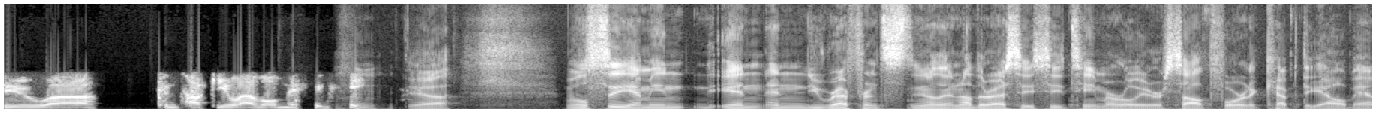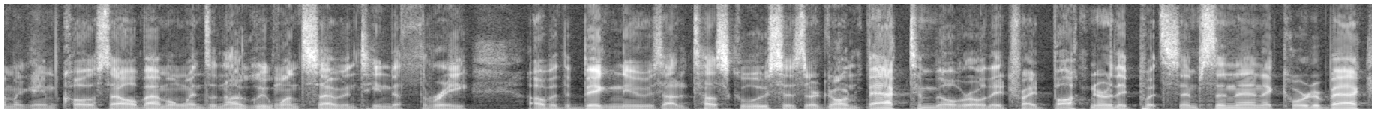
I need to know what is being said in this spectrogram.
to uh, Kentucky level, maybe. yeah. We'll see. I mean, in, and you referenced you know another SEC team earlier. South Florida kept the Alabama game close. Alabama wins an ugly one, 17 to three. Uh, but the big news out of Tuscaloosa is they're going back to Milroe. They tried Buchner. They put Simpson in at quarterback.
